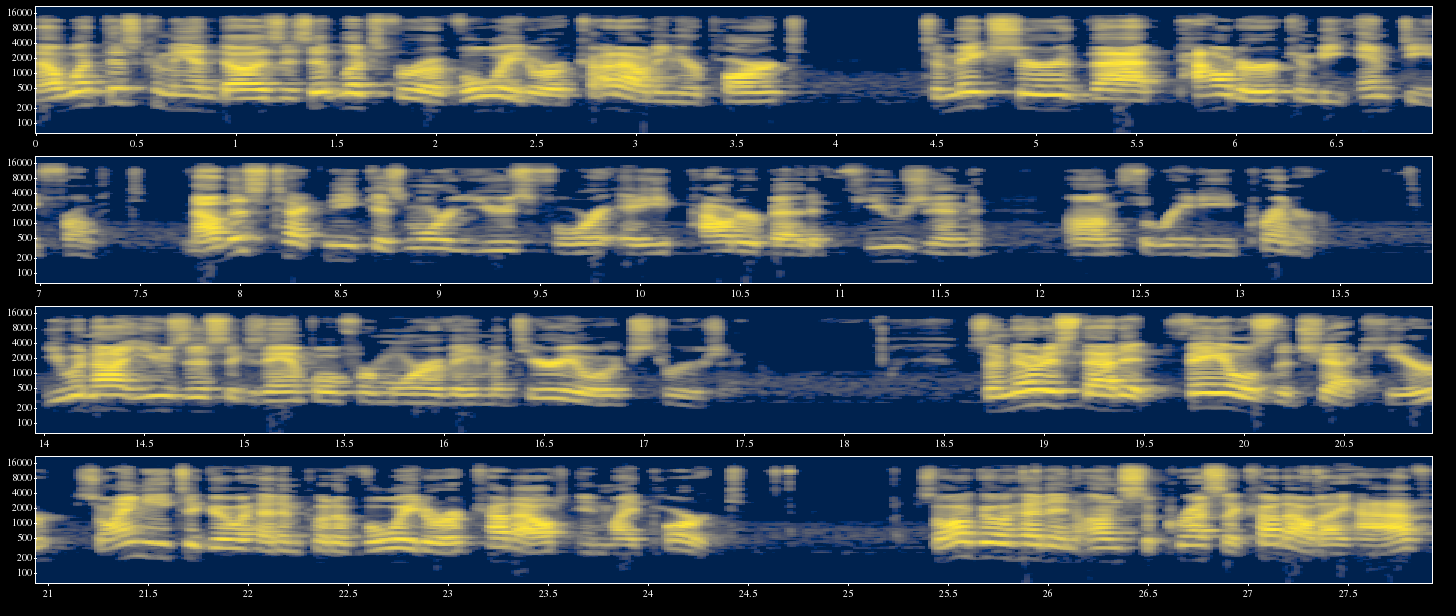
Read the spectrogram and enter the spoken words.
Now what this command does is it looks for a void or a cutout in your part to make sure that powder can be emptied from it. Now this technique is more used for a powder bed fusion um, 3D printer. You would not use this example for more of a material extrusion. So notice that it fails the check here, so I need to go ahead and put a void or a cutout in my part. So I'll go ahead and unsuppress a cutout I have.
